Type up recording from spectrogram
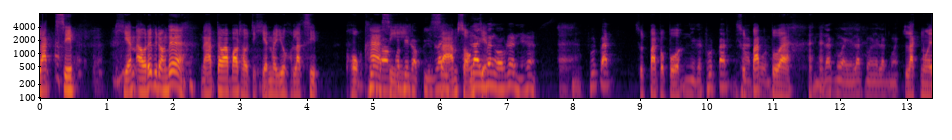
หลักสิบเขียนเอาได้อพี่น้องเด้อนะครับแต่ว่าเบาเถาจะเขียนมาอยู่หลักสิบ หกห้าสี่บ่ผิดดอกปีไล่สามสองไล่เจ็ดเบิ่งออกเรื่องนี้เด้ออ่าชุดปัดสุดปัดปะปัวนี่ก็ชุดปัดสุดปัดหาตัวนี่รักหน่วยรักหน่วยรักหน่วยหลักหน่วย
